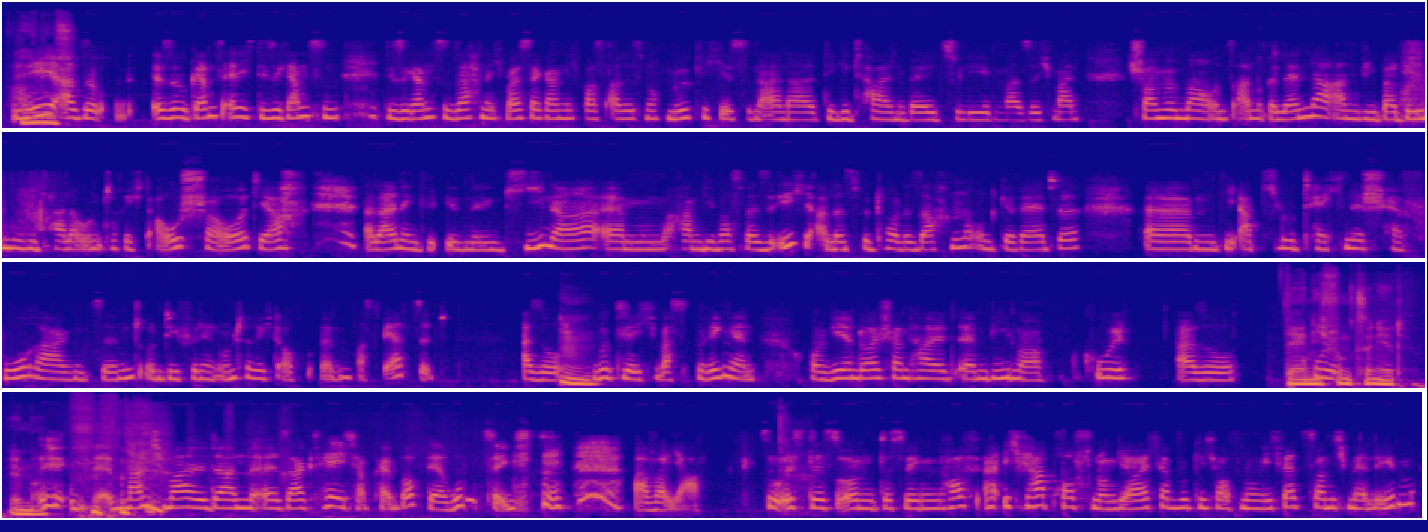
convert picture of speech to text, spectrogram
Nee, also, also ganz ehrlich, diese ganzen, diese ganzen Sachen, ich weiß ja gar nicht, was alles noch möglich ist, in einer digitalen Welt zu leben. Also ich meine, schauen wir mal uns andere Länder an, wie bei denen digitaler Unterricht ausschaut. Ja, allein in, in, in China ähm, haben die, was weiß ich, alles für tolle Sachen und Geräte, ähm, die absolut technisch hervorragend sind und die für den Unterricht auch ähm, was wert sind. Also mhm. wirklich was bringen. Und wir in Deutschland halt ähm, Beamer. Cool. Also der cool. nicht funktioniert, immer. Manchmal dann äh, sagt, hey, ich habe keinen Bock, der rumzinkt. Aber ja, so ist es und deswegen hoff ich habe Hoffnung, ja, ich habe wirklich Hoffnung. Ich werde zwar nicht mehr leben,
